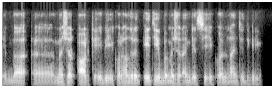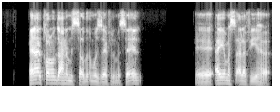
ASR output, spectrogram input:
يبقى uh, measure arc AB equal 180 يبقى measure angle C equal 90 degree هنا يعني القانون ده إحنا بنستخدمه إزاي في المسائل؟ آه، أي مسألة فيها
